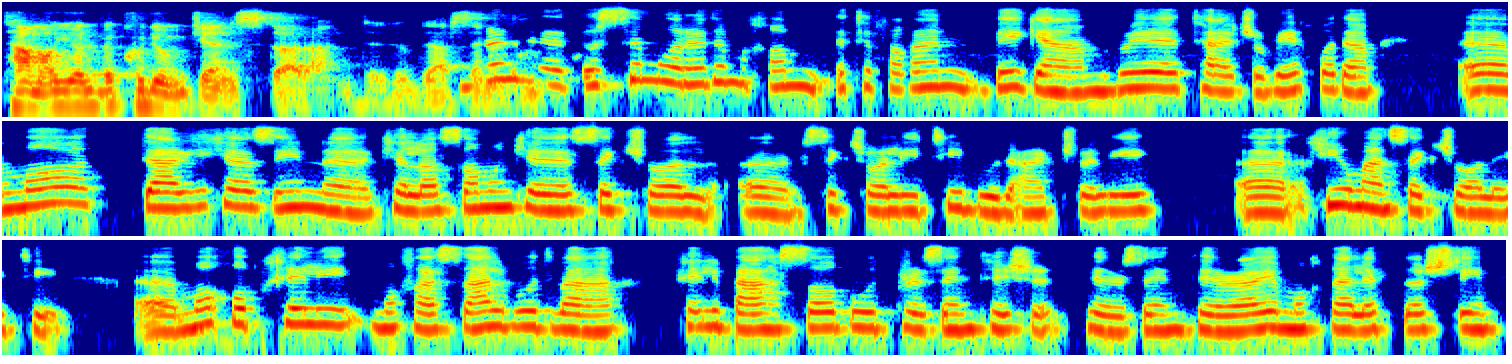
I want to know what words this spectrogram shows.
تمایل به کدوم جنس دارن. در من دو سه مورد می‌خوام اتفاقا بگم روی تجربه خودم. ما در یکی از این کلاسامون که sexual sexuality بود actually human sexuality ما خب خیلی مفصل بود و خیلی بحثا بود presenter های مختلف داشتیم.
